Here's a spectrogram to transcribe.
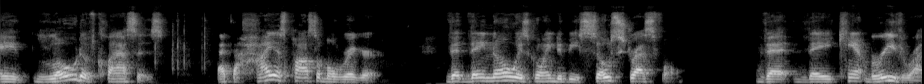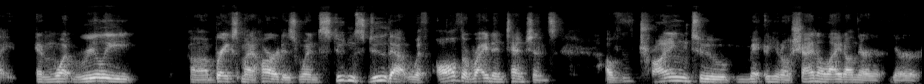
a load of classes at the highest possible rigor that they know is going to be so stressful that they can't breathe right. And what really uh, breaks my heart is when students do that with all the right intentions of trying to you know shine a light on their their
